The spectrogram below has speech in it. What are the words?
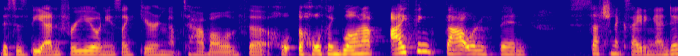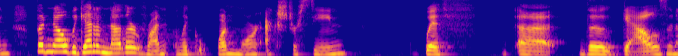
"This is the end for you," and he's like gearing up to have all of the whole the whole thing blown up. I think that would have been such an exciting ending. But no, we get another run, like one more extra scene with uh, the gals in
